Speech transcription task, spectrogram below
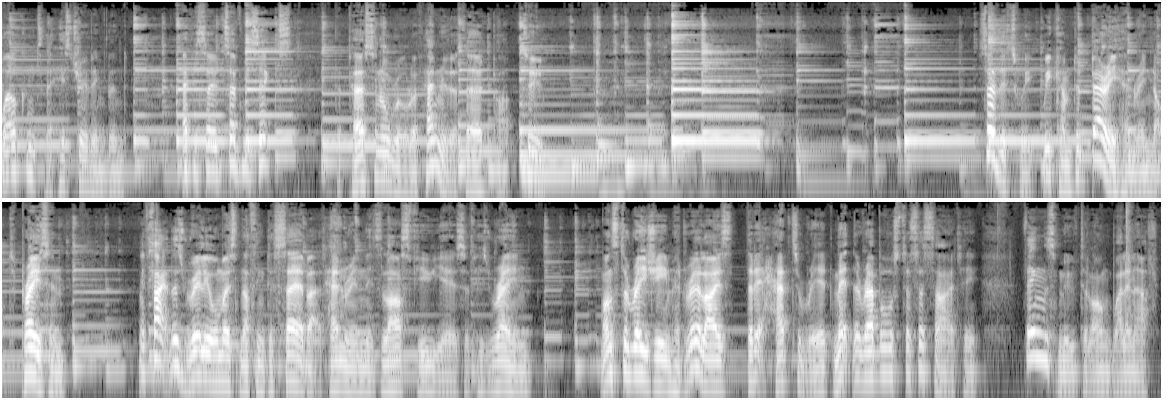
welcome to the History of England, episode 76 The Personal Rule of Henry III, Part 2. So, this week we come to bury Henry, not to praise him. In fact, there's really almost nothing to say about Henry in his last few years of his reign. Once the regime had realised that it had to readmit the rebels to society, things moved along well enough,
